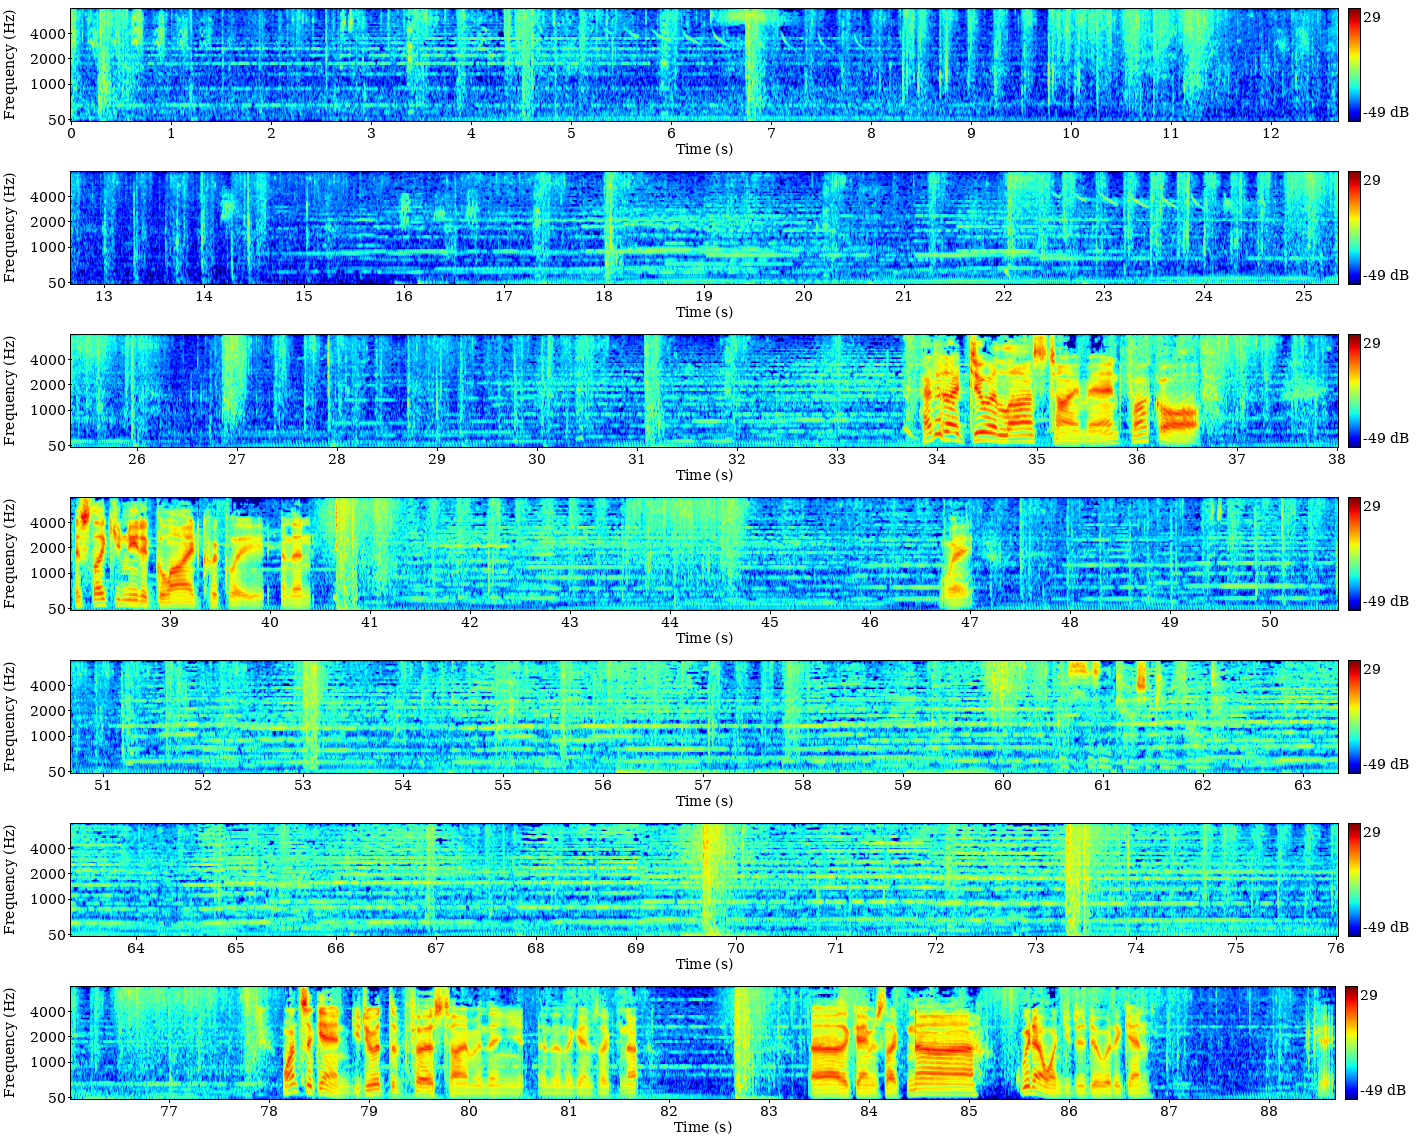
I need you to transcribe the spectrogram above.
I do it last time, man? Fuck off. It's like you need to glide quickly, and then... Once again, you do it the first time, and then you, and then the game's like, no. Uh, the game is like, nah, we don't want you to do it again. Okay.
